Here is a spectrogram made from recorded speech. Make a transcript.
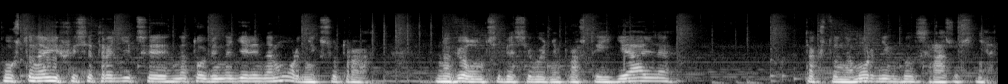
По установившейся традиции на Тоби надели намордник с утра, но вел он себя сегодня просто идеально, так что намордник был сразу снят.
